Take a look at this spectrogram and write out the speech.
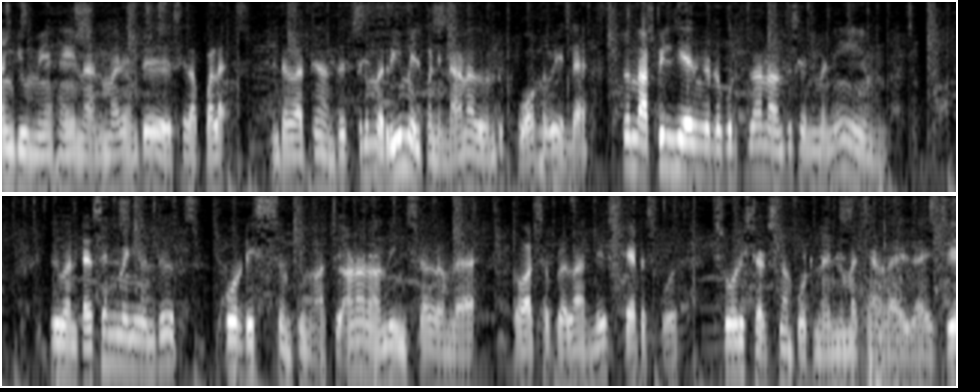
அங்கியூ மே அந்த மாதிரி வந்து சில பல இந்த காலத்தையும் வந்து திரும்ப ரீமெயில் பண்ணியிருந்தேன் ஆனால் அது வந்து போகவே இல்லை. ஸோ இந்த அப்பீல் ஹியருங்கிறத கொடுத்து தான் நான் வந்து சென்ட் பண்ணி இது பண்ணிட்டேன். சென்ட் பண்ணி வந்து ஃபோர் டேஸ் சம்திங் ஆச்சு. ஆனால் நான் வந்து இன்ஸ்டாகிராமில் வாட்ஸ்அப்லலாம் வந்து ஸ்டேட்டஸ் போ ஸ்டோரி ஸ்டேட்டஸ்லாம் போட்டுருந்தேன். இந்த மாதிரி சேனல் இதாகிடுச்சு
